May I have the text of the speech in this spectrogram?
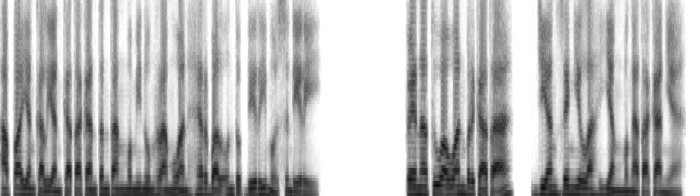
apa yang kalian katakan tentang meminum ramuan herbal untuk dirimu sendiri? Penatua Wan berkata, Jiang Zengyi lah yang mengatakannya.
